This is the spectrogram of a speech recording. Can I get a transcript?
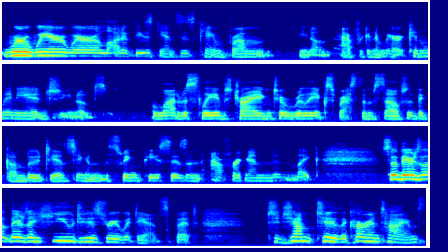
we're aware where a lot of these dances came from you know African American lineage, you know a lot of slaves trying to really express themselves with the gumboot dancing and the swing pieces and African and like so there's a there's a huge history with dance. But to jump to the current times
